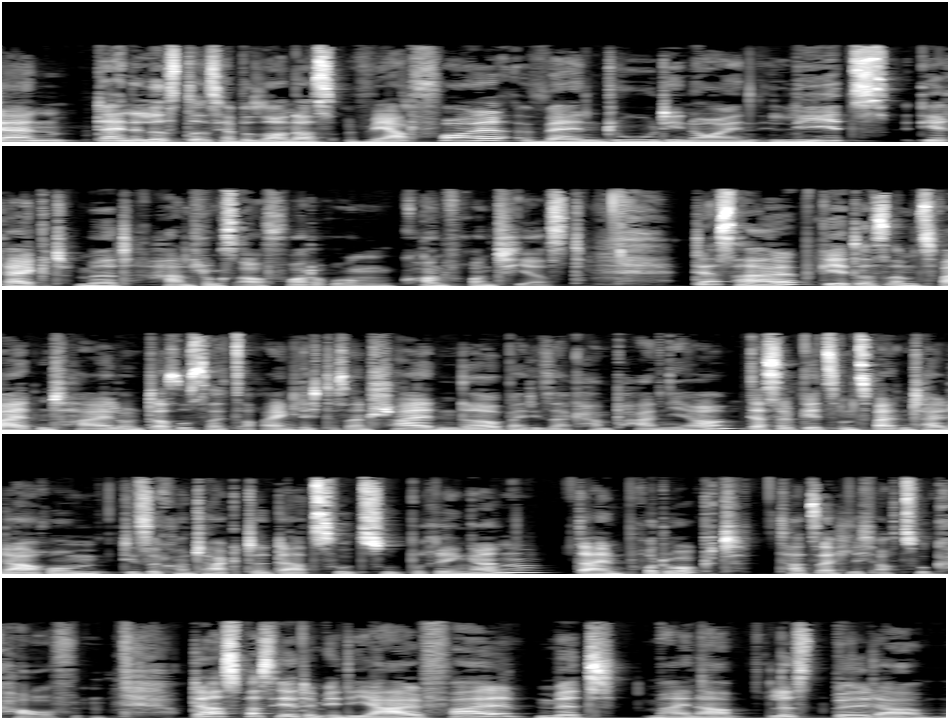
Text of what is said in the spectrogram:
denn deine Liste ist ja besonders wertvoll, wenn du die neuen Leads direkt mit Handlungsaufforderungen konfrontierst. Deshalb geht es im zweiten Teil, und das ist jetzt auch eigentlich das Entscheidende bei dieser Kampagne, deshalb geht es im zweiten Teil darum, diese Kontakte dazu zu bringen, dein Produkt tatsächlich auch zu kaufen. Das passiert im Idealfall mit meiner Listbuilder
